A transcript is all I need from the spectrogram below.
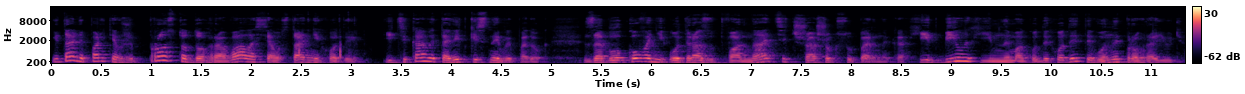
І далі партія вже просто догравалася останні ходи. І цікавий та рідкісний випадок. Заблоковані одразу 12 шашок суперника. Хід білих, їм нема куди ходити, вони програють.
